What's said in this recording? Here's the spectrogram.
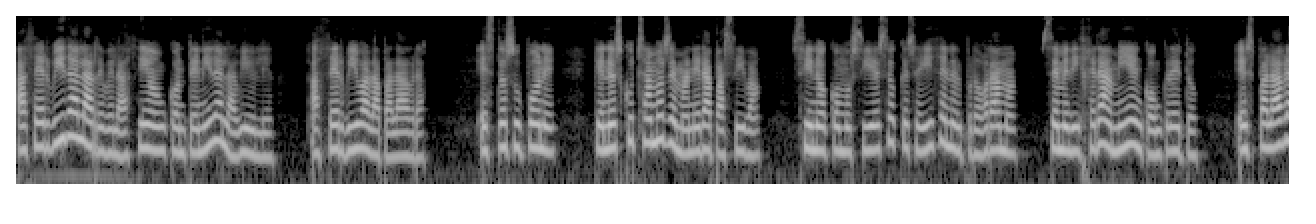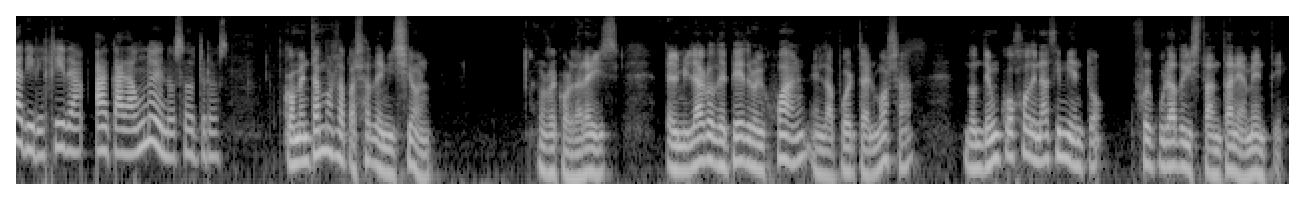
hacer vida a la revelación contenida en la Biblia, hacer viva la palabra. Esto supone que no escuchamos de manera pasiva, sino como si eso que se dice en el programa se me dijera a mí en concreto, es palabra dirigida a cada uno de nosotros. comentamos la pasada emisión, lo recordaréis, el milagro de Pedro y Juan en la puerta hermosa, donde un cojo de nacimiento fue curado instantáneamente,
